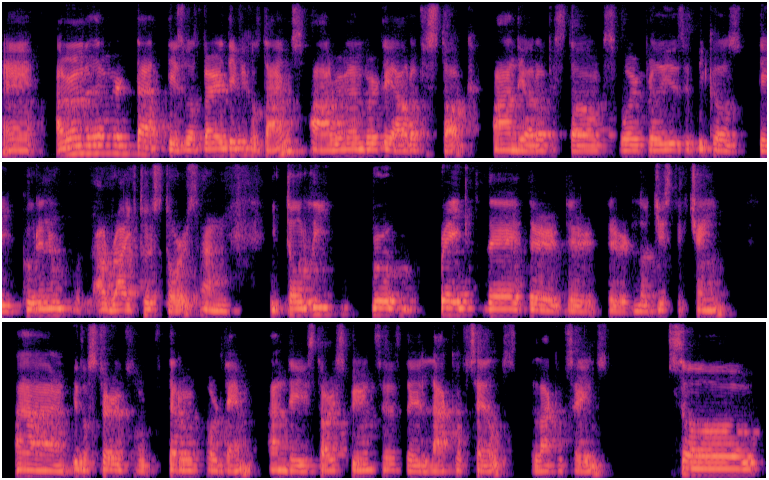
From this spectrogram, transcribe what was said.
Uh, I remember that this was very difficult times. I remember the out of stock, and the out of stocks were produced because they couldn't arrive to stores, and it totally broke the, their, their, their logistic chain. And it was terrible terrible for them, and they start experiences the lack of sales, the lack of sales. So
